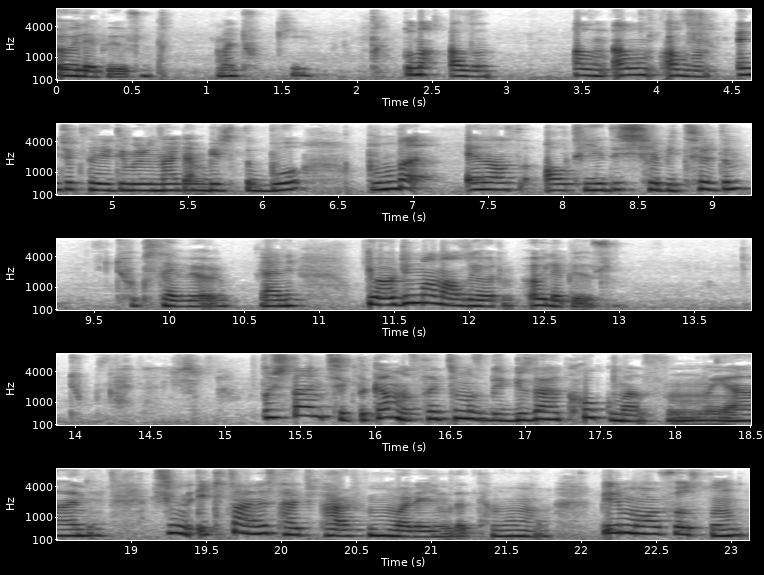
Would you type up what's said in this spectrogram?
Öyle bir ürün. Ama çok iyi. Bunu alın. Alın alın alın. En çok sevdiğim ürünlerden birisi bu. Bunu da en az 6-7 şişe bitirdim. Çok seviyorum. Yani gördüğüm an alıyorum. Öyle bir ürün. Duştan çıktık ama saçımız bir güzel kokmasın mı yani? Şimdi iki tane saç parfümü var elimde tamam mı? Biri Morphos'un.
